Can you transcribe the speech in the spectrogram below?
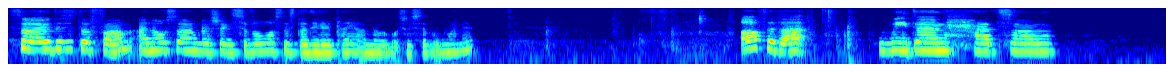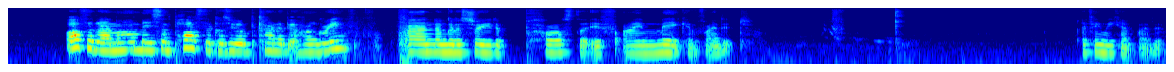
So this is the farm, and also I'm going to show you the Civil War. This is the DVD player. I know we're watching Civil War on it. After that, we then had some. After that, my mom made some pasta because we were kind of a bit hungry, and I'm going to show you the pasta if I may can find it. I think we can find it.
